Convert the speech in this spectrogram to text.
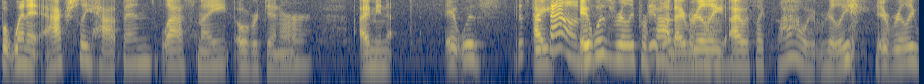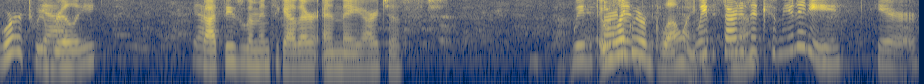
but when it actually happened last night over dinner, I mean, it was It was I- profound. it was really profound. was I really. I was like, wow, it really, it really worked. We Yeah. really Yeah. got these women together, and they are just. We've It was like we were glowing. We've started you know? a community here.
